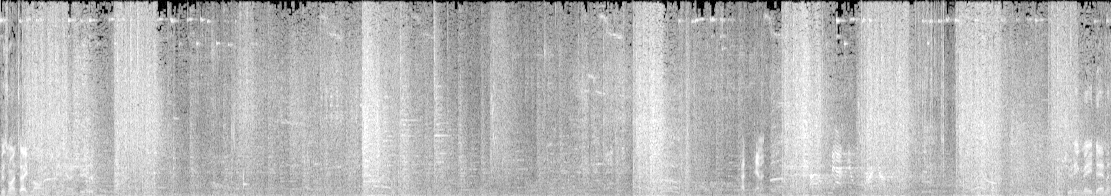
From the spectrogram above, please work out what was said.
This won't take long if she's gonna shoot damn it.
